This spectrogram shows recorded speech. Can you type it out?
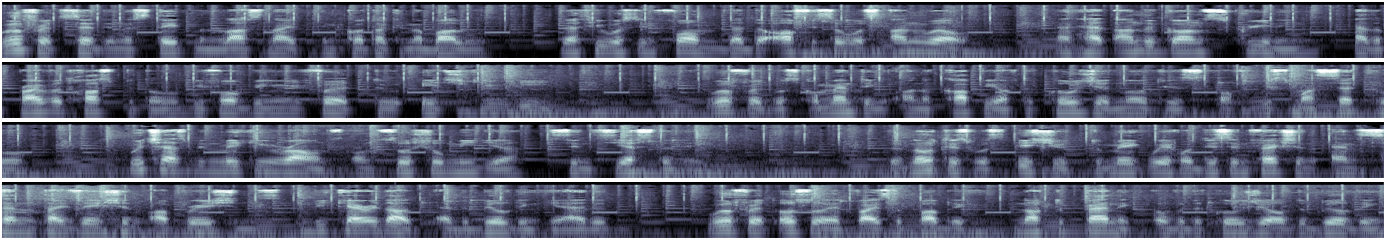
Wilfred said in a statement last night in Kota Kinabalu that he was informed that the officer was unwell and had undergone screening at a private hospital before being referred to HQE. Wilfred was commenting on a copy of the closure notice of Wisma Sedco, which has been making rounds on social media since yesterday. The notice was issued to make way for disinfection and sanitization operations to be carried out at the building, he added. Wilfred also advised the public not to panic over the closure of the building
